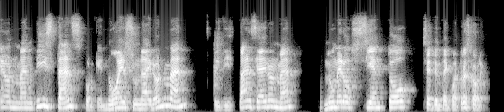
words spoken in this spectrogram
Ironman Distance, porque no es un Ironman, es distancia Ironman número 174, es correcto.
